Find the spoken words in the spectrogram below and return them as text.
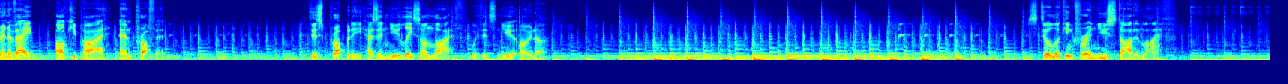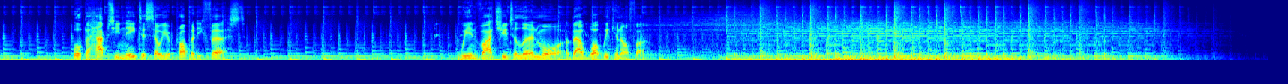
Renovate, occupy, and profit. This property has a new lease on life with its new owner. Still looking for a new start in life? Or perhaps you need to sell your property first. We invite you to learn more about what we can offer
